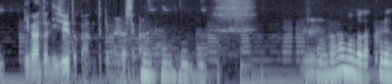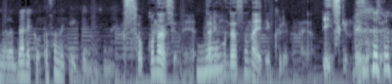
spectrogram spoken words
んリバウンド20とかの時もありましたからね。うんドラモンドが来るなら誰かを出さなきゃいけないじゃないですそこなんですよね。ね誰も出さないで来るならいいんですけどね、全然。ウ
